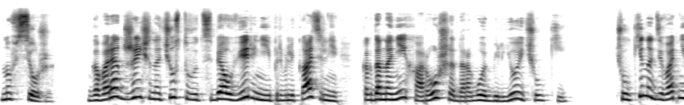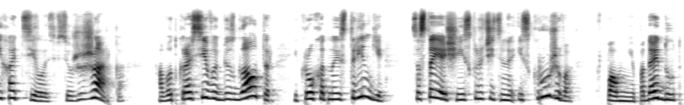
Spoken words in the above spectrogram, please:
но все же. Говорят, женщина чувствует себя увереннее и привлекательнее, когда на ней хорошее дорогое белье и чулки. Чулки надевать не хотелось, все же жарко. А вот красивый бюстгальтер и крохотные стринги состоящие исключительно из кружева, вполне подойдут.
